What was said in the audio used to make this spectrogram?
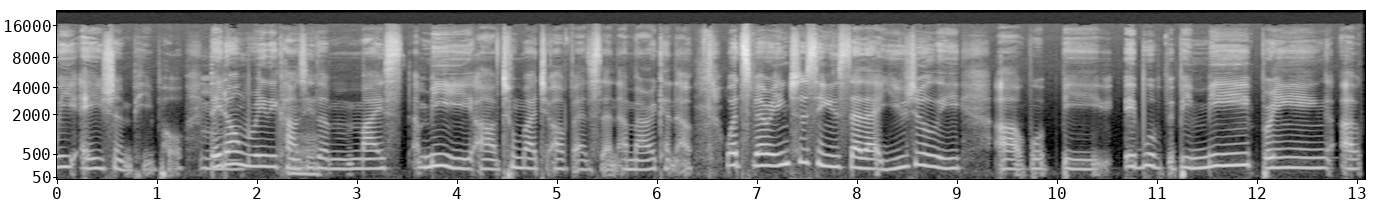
we Asian people. They don't really consider my me uh, too much of as an American. Uh, what's very interesting is that I usually uh, would be it would be me bringing a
